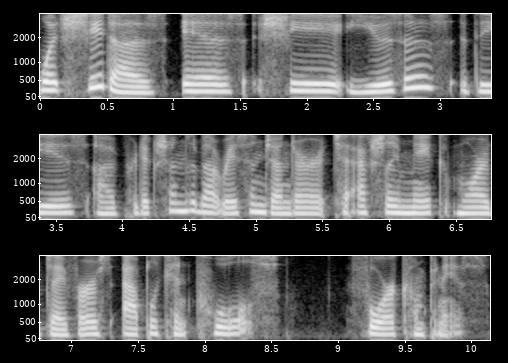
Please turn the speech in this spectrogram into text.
What she does is she uses these uh, predictions about race and gender to actually make more diverse applicant pools for companies.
